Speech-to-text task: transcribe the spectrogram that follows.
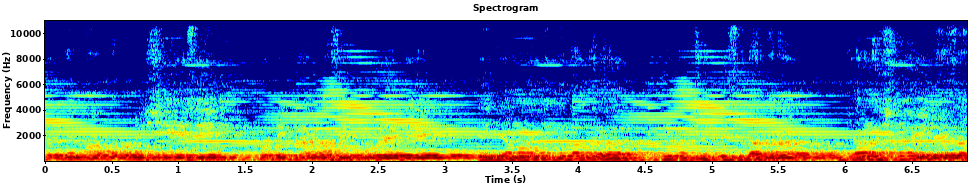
तर ते महापर्वणी शियसे कोटी ग्रहणासी तुळे ते तेजा माझे दिवाकर हे सुधाकर जाळशाही जैसा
